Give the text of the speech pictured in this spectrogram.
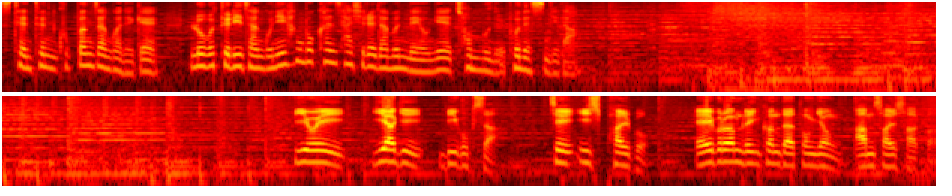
스탠튼 국방장관에게 로버트 리 장군이 항복한 사실을 담은 내용의 전문을 보냈습니다. VOA 이야기 미국사 제28부 에이브럼 링컨 대통령 암살 사건.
